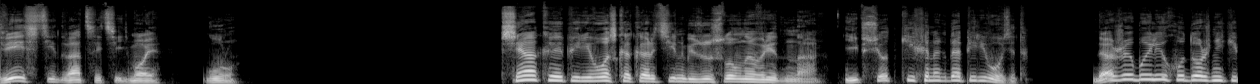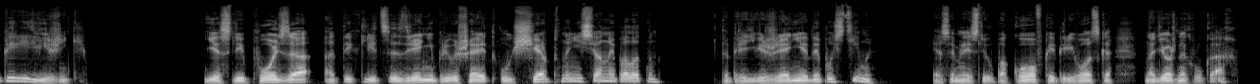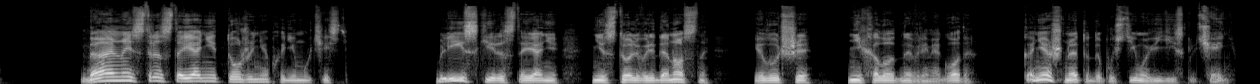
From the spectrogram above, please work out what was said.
227. Гуру. Всякая перевозка картин, безусловно, вредна, и все-таки их иногда перевозят. Даже были художники-передвижники. Если польза от их лицезрения превышает ущерб, нанесенный полотном, то передвижения допустимы, особенно если упаковка и перевозка в надежных руках. Дальность расстояний тоже необходимо учесть. Близкие расстояния не столь вредоносны, и лучше не холодное время года. Конечно, это допустимо в виде исключения.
